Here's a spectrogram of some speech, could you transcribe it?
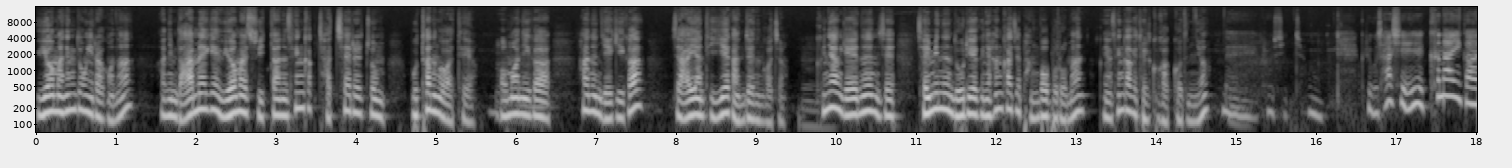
위험한 행동이라거나 아니면 남에게 위험할 수 있다는 생각 자체를 좀 못하는 것 같아요. 어머니가 하는 얘기가 이제 아이한테 이해가 안 되는 거죠. 그냥 얘는 이제 재밌는 놀이의 그냥 한 가지 방법으로만 그냥 생각이 될 것 같거든요. 네, 그럴 수 있죠. 음. 그리고 사실 큰 아이가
